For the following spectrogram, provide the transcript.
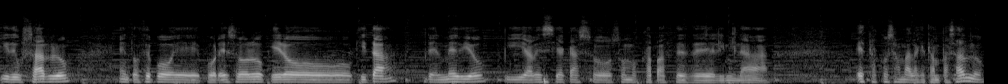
y de usarlo. Entonces pues por eso lo quiero quitar del medio y a ver si acaso somos capaces de eliminar estas cosas malas que están pasando.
